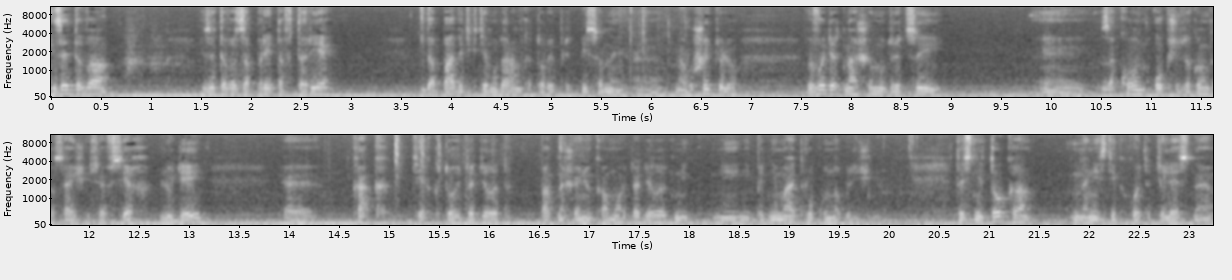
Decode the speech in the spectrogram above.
Из этого, из этого запрета в Торе добавить к тем ударам, которые предписаны э, нарушителю, выводят наши мудрецы э, закон, общий закон, касающийся всех людей, э, как тех, кто это делает, по отношению к кому это делает, не, не, не поднимает руку на ближнего. То есть не только нанести какое-то телесное,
